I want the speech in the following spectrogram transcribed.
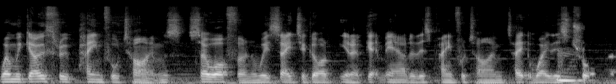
when we go through painful times, so often we say to God, you know, get me out of this painful time, take away this mm. trauma,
